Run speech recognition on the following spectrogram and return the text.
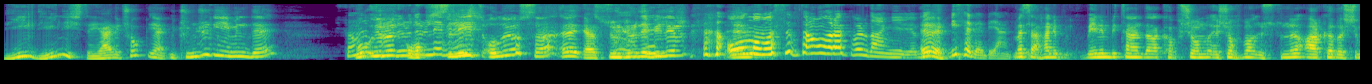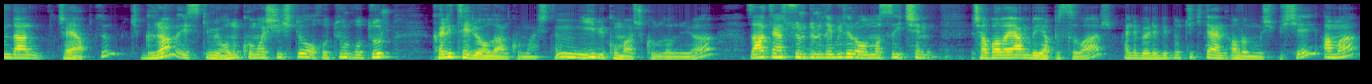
Değil değil işte yani çok yani üçüncü giyiminde Sanırım bu ürün obsolete oluyorsa evet yani sürdürülebilir olmaması tam olarak buradan geliyor. Bir, Evet. bir sebebi yani. Mesela hani benim bir tane daha kapüşonlu eşofman üstüne arkadaşımdan şey yaptım. Gram eskimiyor. Onun kumaşı işte o hotur hotur kaliteli olan kumaştan. Hmm. İyi bir kumaş kullanıyor. Zaten sürdürülebilir olması için çabalayan bir yapısı var. Hani böyle bir butikten alınmış bir şey ama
